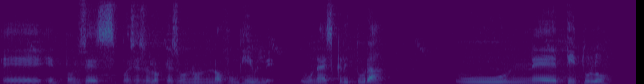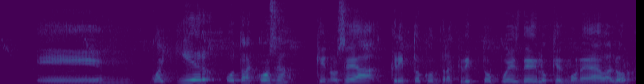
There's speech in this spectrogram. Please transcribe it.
eh, entonces pues eso es lo que es un no fungible. Una escritura, un eh, título, eh, cualquier otra cosa que no sea cripto contra cripto, pues de lo que es moneda de valor,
